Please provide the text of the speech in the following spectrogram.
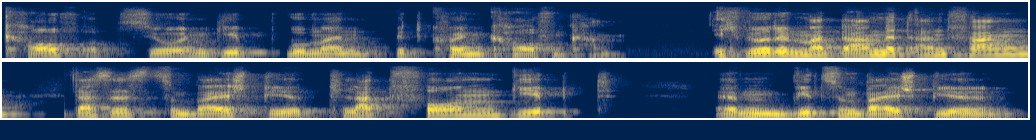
Kaufoptionen gibt, wo man Bitcoin kaufen kann. Ich würde mal damit anfangen, dass es zum Beispiel Plattformen gibt, ähm, wie zum Beispiel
